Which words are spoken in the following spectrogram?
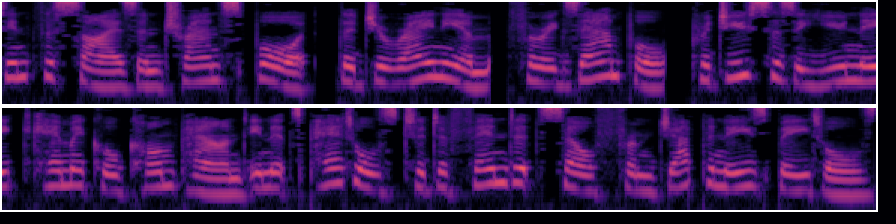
synthesize and transport. The geranium, for example, produces a unique chemical compound in its petals to defend itself from Japanese beetles.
